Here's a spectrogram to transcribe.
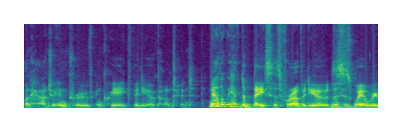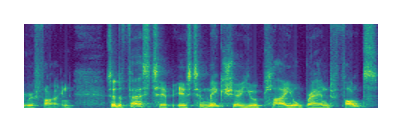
on how to improve and create video content. Now that we have the basis for our video, this is where we refine. So the first tip is to make sure you apply your brand fonts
